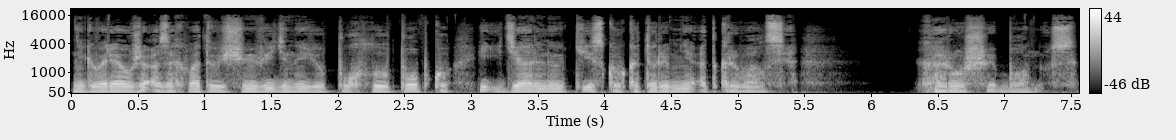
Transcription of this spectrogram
не говоря уже о захватывающем виде на ее пухлую попку и идеальную киску, который мне открывался. Хороший бонус.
